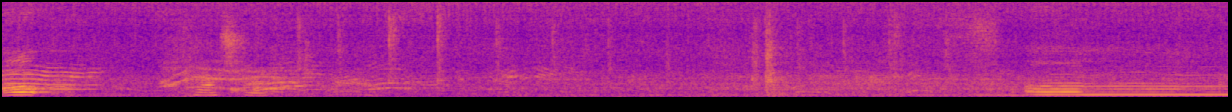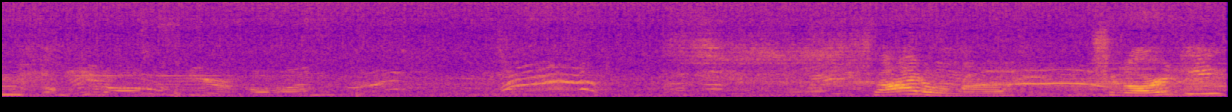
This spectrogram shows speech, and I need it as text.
Oh, punched her. Um, Don't get all scared, hon. I don't know. Arky?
